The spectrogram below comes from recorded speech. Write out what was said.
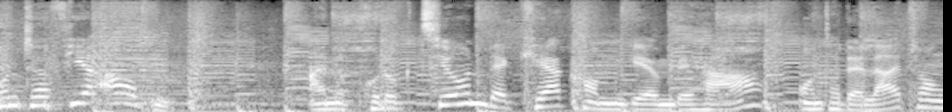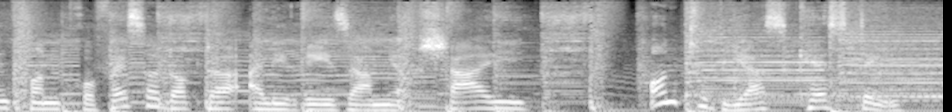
Unter vier Augen. Eine Produktion der CareCom GmbH unter der Leitung von Prof. Dr. Alireza Mirshahi und Tobias Kesting.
